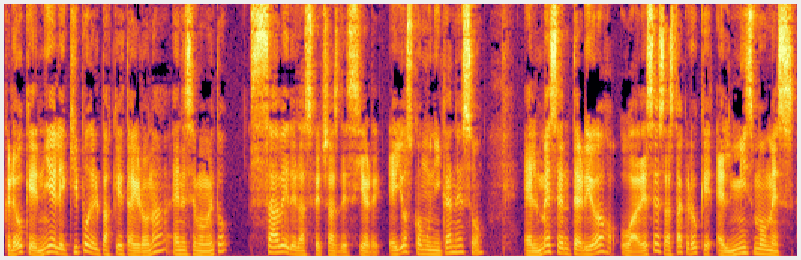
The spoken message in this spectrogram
creo que ni el equipo del Parque Tayrona en ese momento sabe de las fechas de cierre. Ellos comunican eso el mes anterior o a veces hasta creo que el mismo mes.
